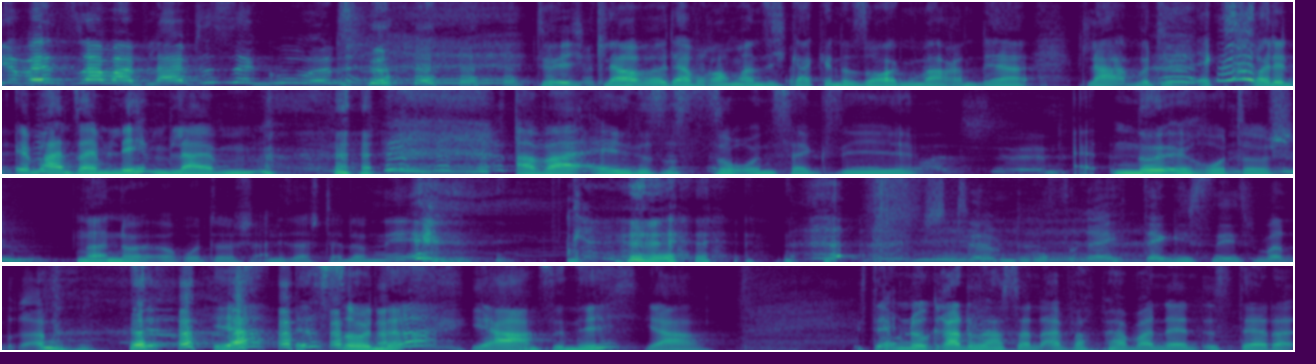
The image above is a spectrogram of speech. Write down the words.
Ja, wenn es dabei bleibt, ist ja gut. Du, ich glaube, da braucht man sich gar keine Sorgen machen. Der, klar wird die Ex-Freundin immer in seinem Leben bleiben. Aber ey, das ist so unsexy. Schön. Äh, Null erotisch. Ne, null erotisch an dieser Stelle. Nee. Stimmt, hast recht. Denke ich das nächste Mal dran. Ja, ist so, ne? Ja. Findest du nicht? Ja. Ich denke nur gerade, du hast dann einfach permanent, ist der da,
